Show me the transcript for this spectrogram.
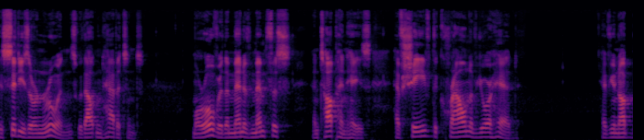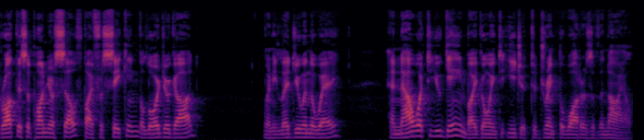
His cities are in ruins, without inhabitant. Moreover, the men of Memphis and Tahpanhes have shaved the crown of your head. Have you not brought this upon yourself by forsaking the Lord your God, when he led you in the way? And now what do you gain by going to Egypt to drink the waters of the Nile?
